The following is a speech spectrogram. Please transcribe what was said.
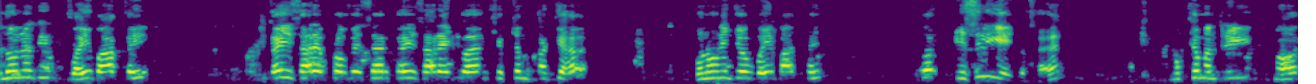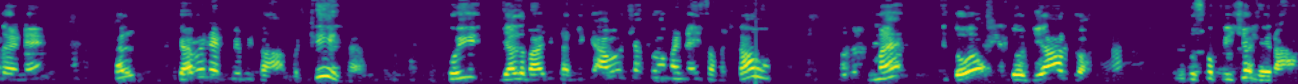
उन्होंने भी वही बात कही। कई सारे प्रोफेसर, कई सारे जो है शिक्षण तज्ञ है उन्होंने जो वही बात कही तो इसलिए जो है, मुख्यमंत्री महोदय ने कल कैबिनेट में भी कहा "तो ठीक है, कोई जल्दबाजी करने की आवश्यकता मैं नहीं समझता हूँ। मैं दो, जो जी आर जो है, उसको पीछे ले रहा हूँ।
